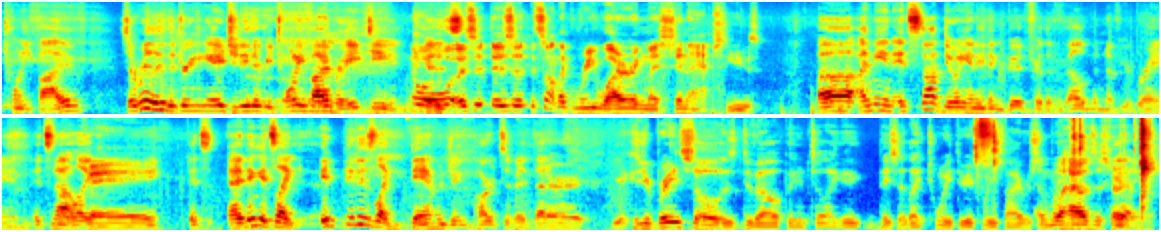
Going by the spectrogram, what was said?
25. So really the drinking age should either be 25 or 18 No, well, is it, is it, it's not like rewiring my synapses. uh I mean, it's not doing anything good for the development of your brain. It's not like. It's. I think it's like it, it is like damaging parts of it that are. Yeah, because your brain still is developing until like they said like twenty three or twenty five or something. And what, like how that. is this hurting? it?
